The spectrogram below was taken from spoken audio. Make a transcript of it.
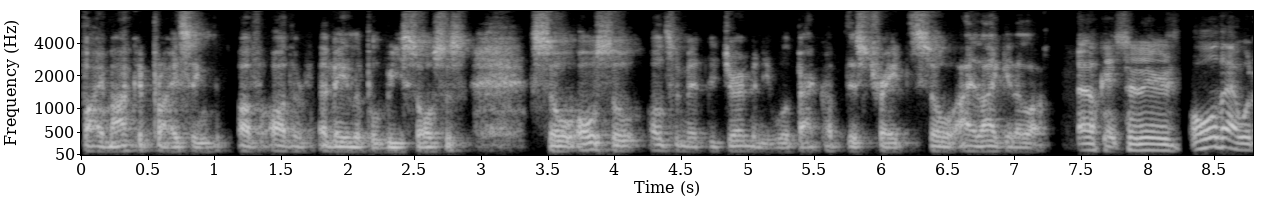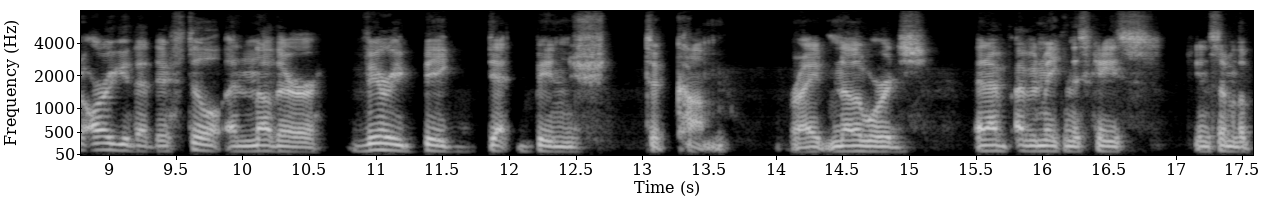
by market pricing of other available resources. So also ultimately Germany will back up this trade. So I like it a lot. Okay, so there's all that would argue that there's still another very big debt binge to come, right? In other words, and I've I've been making this case in some of the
